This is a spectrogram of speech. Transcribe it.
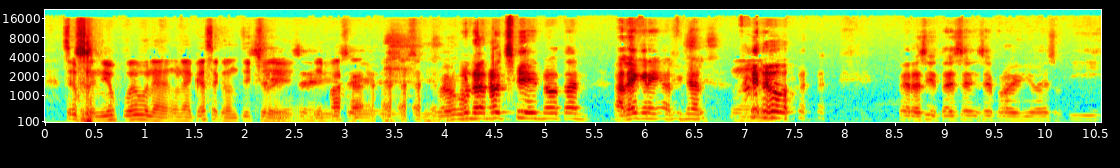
se prendió fuego una, una casa con techo sí, de, sí, de paja. sí, una noche no tan alegre al final. Pero, pero sí, entonces se, se prohibió eso. Y,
